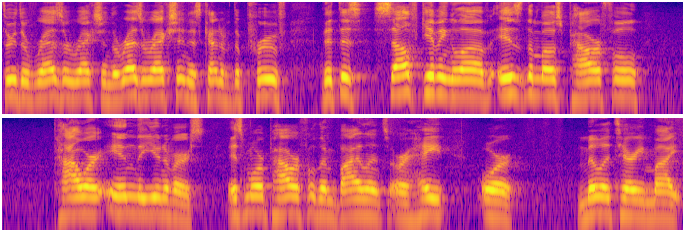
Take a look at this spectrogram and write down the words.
through the resurrection. The resurrection is kind of the proof that this self giving love is the most powerful power in the universe. It's more powerful than violence or hate or military might.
